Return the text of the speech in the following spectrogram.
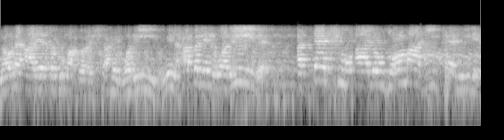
مولاي آية تقوم الشهر وريد من حبل الوريد أتشو آيو زوما جي كهيد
